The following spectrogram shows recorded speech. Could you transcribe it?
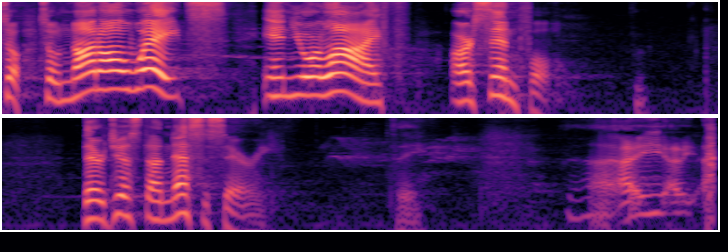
so, so not all weights in your life are sinful. They're just unnecessary. See? I, I,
